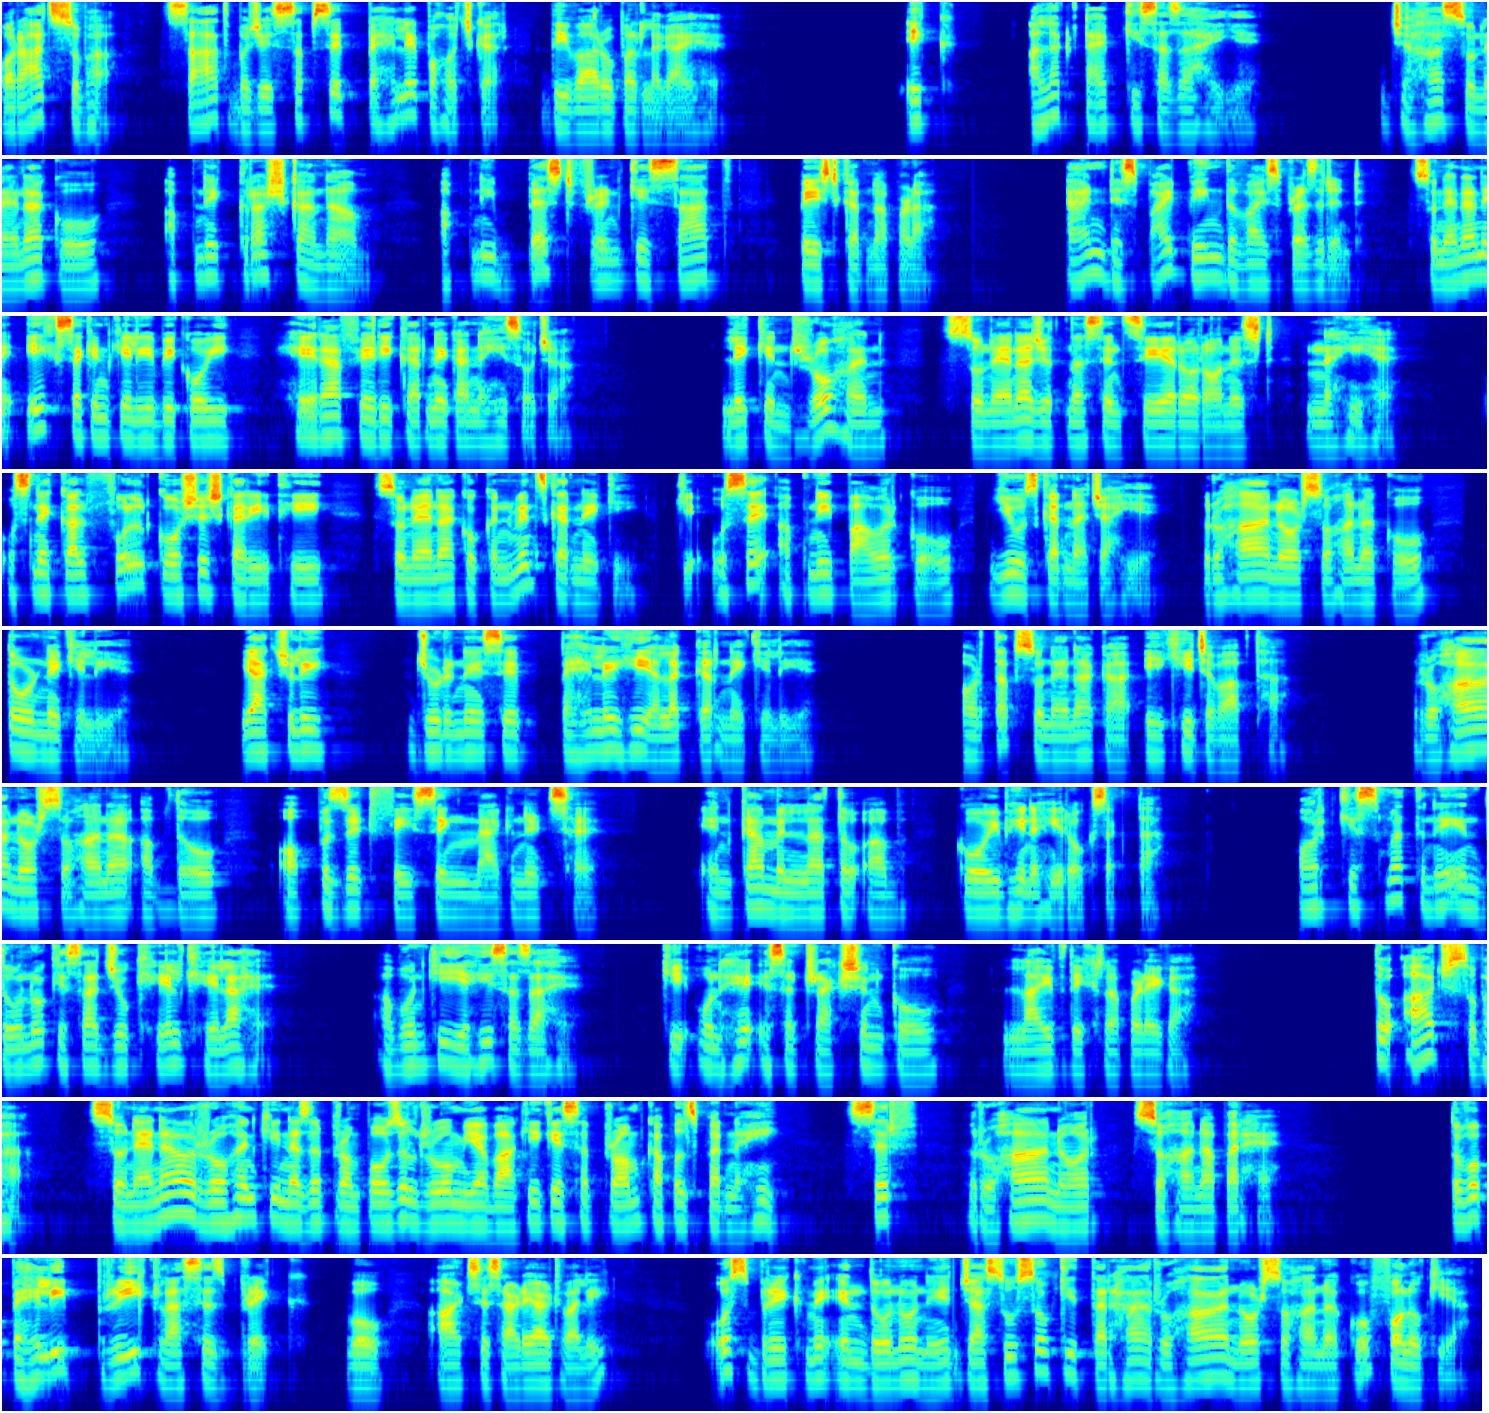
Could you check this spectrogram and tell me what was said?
और आज सुबह सात बजे सबसे पहले पहुंचकर दीवारों पर लगाए हैं। एक अलग टाइप की सजा है ये, जहाँ सुनैना को अपने क्रश का नाम अपनी बेस्ट फ्रेंड के साथ पेस्ट करना पड़ा। And despite being the vice president Sunaina ने एक सेकंड के लिए भी कोई हेरा फेरी करने का नहीं सोचा। लेकिन रोहन, सुनैना जितना सिंसियर और ऑनेस्ट नहीं है। उसने कल फुल कोशिश करी थी सुनैना को कन्विंस करने की कि उसे अपनी पावर को यूज़ करना चाहिए, रूहान और सुहाना को तोड़ने के लिए। एक्चुअली जुड़ने से पहले ही अलग करने के लिए। और तब सुनैना का एक ही जवाब था, रूहान और सुहाना अब दो ऑपोजिट फेसिंग मैग्नेट्स हैं। इनका मिलना तो अब कोई भी नहीं रोक सकता। और किस्मत ने इन दोनों के साथ जो खेल खेला है, अब उनकी यही सज़ा है कि उन्हें इस अट्रैक्शन को लाइव देखना पड़ेगा। तो आज सुबह सुनैना और रोहन की नज़र प्रम्पोजल रूम या बाकी के सब प्रॉम कपल्स पर नहीं, सिर्फ़ रूहान और सुहाना पर है। तो वो पहली प्री क्लासेस ब्रेक वो आठ से साढ़े आठ वाली, उस ब्रेक में इन दोनों ने जासूसों की तरह रूहान और सुहाना को फॉलो किया।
